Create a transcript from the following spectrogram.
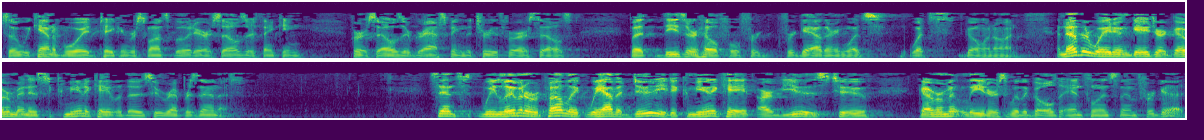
So we can't avoid taking responsibility ourselves or thinking for ourselves or grasping the truth for ourselves. But these are helpful for, for gathering what's, what's going on. Another way to engage our government is to communicate with those who represent us. Since we live in a republic, we have a duty to communicate our views to government leaders with a goal to influence them for good.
